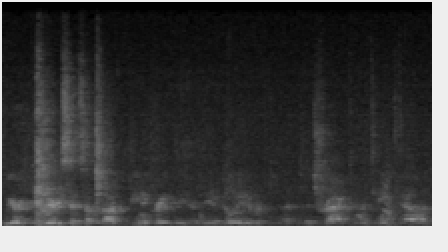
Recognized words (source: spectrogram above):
we already said something about being a great leader, the ability to attract and retain talent.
